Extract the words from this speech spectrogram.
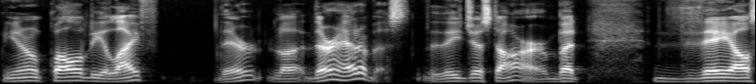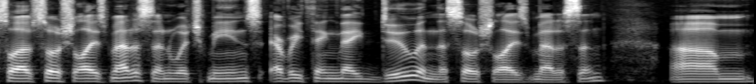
you know, quality of life, they're they're ahead of us. They just are. But they also have socialized medicine, which means everything they do in the socialized medicine, um,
